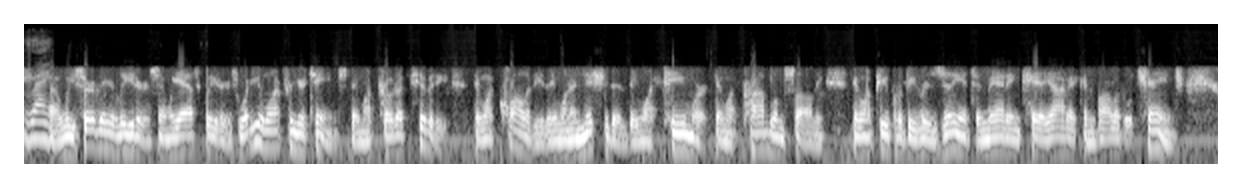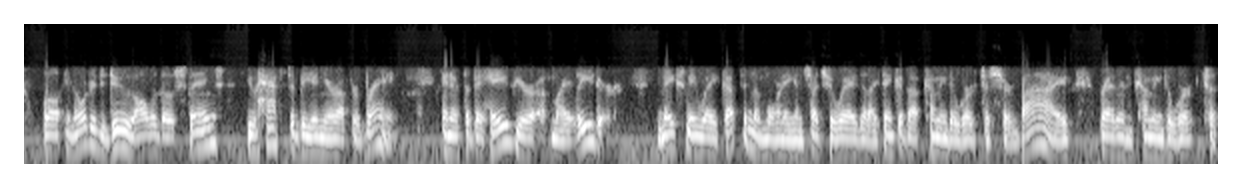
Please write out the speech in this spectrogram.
Right. Uh, we survey leaders and we ask leaders, what do you want from your teams? They want productivity, they want quality, they want initiative, they want teamwork, they want problem solving, they want people to be resilient in managing chaotic and volatile change. Well, in order to do all of those things, you have to be in your upper brain. And if the behavior of my leader makes me wake up in the morning in such a way that I think about coming to work to survive rather than coming to work to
